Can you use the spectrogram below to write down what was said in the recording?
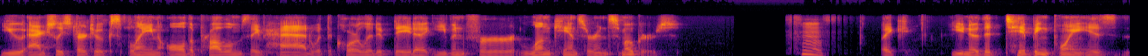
You actually start to explain all the problems they've had with the correlative data, even for lung cancer and smokers. Hmm. Like you know the tipping point is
